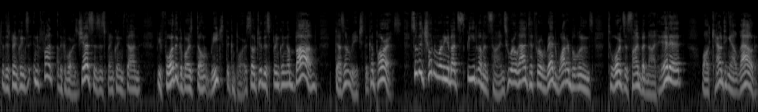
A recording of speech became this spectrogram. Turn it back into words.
to the sprinklings in front of the kaporas. Just as the sprinklings done before the kaporas don't reach the kaporas, so too the sprinkling above doesn't reach the kaporas. So the children learning about speed limit signs who are allowed to throw red water balloons towards the sign but not hit it, while counting out loud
